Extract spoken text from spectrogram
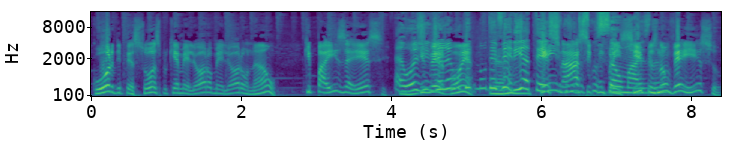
cor de pessoas porque é melhor ou melhor ou não? Que país é esse? É, hoje que em dia já não, vergonha. de- não deveria ter esse Quem tipo de nasce com discussão princípios mais, né? não vê isso,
